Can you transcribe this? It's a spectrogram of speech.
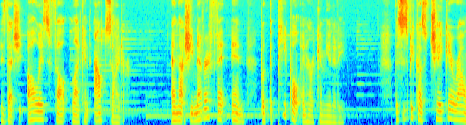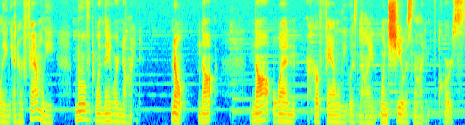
is that she always felt like an outsider, and that she never fit in with the people in her community. This is because J.K. Rowling and her family moved when they were nine. No, not not when her family was nine, when she was nine, of course.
